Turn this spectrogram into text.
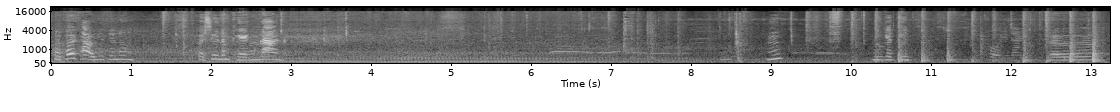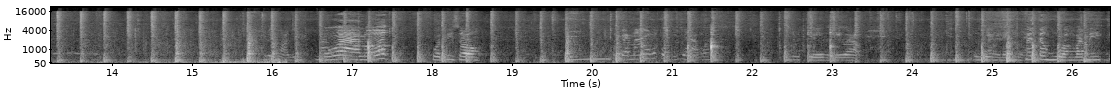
เคยเคยเข่าอยู่เท่านึงเคยซื้อน้ำแข็งน้ำล่างน่ะ ลูกแกตื่นโผล่อยู่นั่นเออำเรียกหอดีบอกว่าลกขวดที่สองมันจะมาก็ปวดที่สามวะดูเกมดีว่าดูยังได้ไม่ต้องห่วงวันนี้เจ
